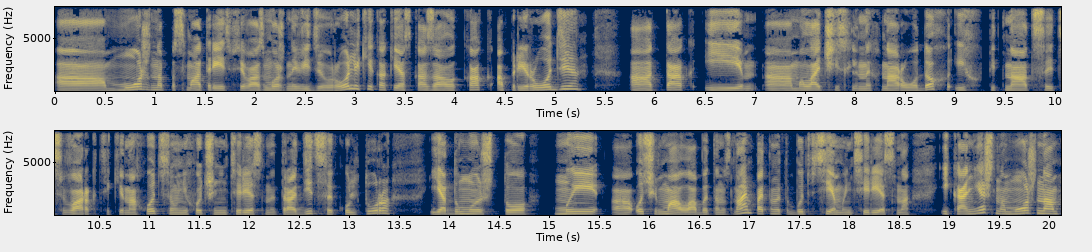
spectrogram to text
А, можно посмотреть всевозможные видеоролики, как я сказала, как о природе, а, так и малочисленных народах. Их 15 в Арктике находится, у них очень интересная традиция, культура. Я думаю, что мы а, очень мало об этом знаем, поэтому это будет всем интересно. И, конечно, можно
